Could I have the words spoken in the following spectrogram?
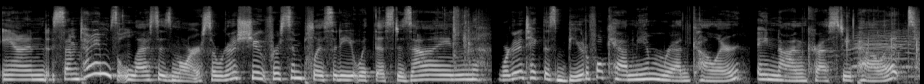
And sometimes less is more. So we're gonna shoot for simplicity with this design. We're gonna take this beautiful cadmium red color, a non-crusty palette,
